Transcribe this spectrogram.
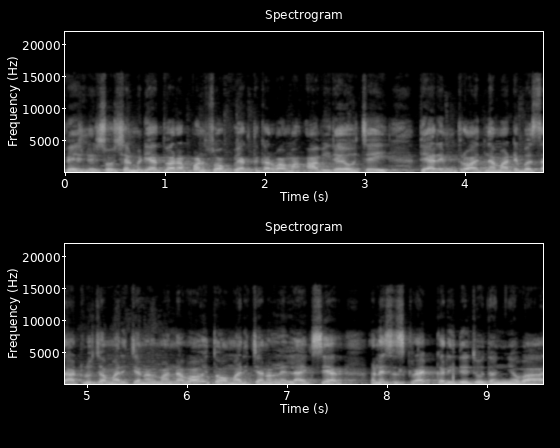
ફેન્સની સોશિયલ મીડિયા દ્વારા પણ શોખ વ્યક્ત કરવામાં આવી રહ્યો છે. ત્યારે મિત્રો આજના માટે બસ આટલું જ. અમારી ચેનલમાં નવા હોય તો અમારી ચેનલને લાઇક શેર અને સબસ્ક્રાઇબ કરી दीजिए जो धन्यवाद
